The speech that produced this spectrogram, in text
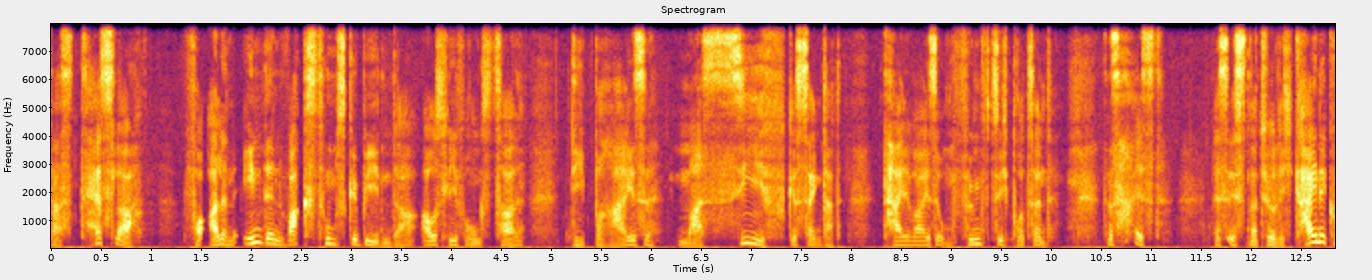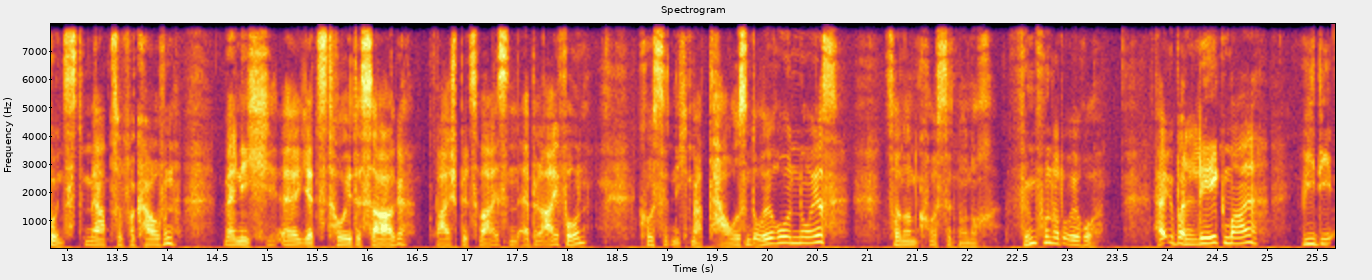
dass Tesla vor allem in den Wachstumsgebieten der Auslieferungszahlen die Preise massiv gesenkt hat, teilweise um 50 Prozent. Das heißt, es ist natürlich keine Kunst mehr zu verkaufen, wenn ich äh, jetzt heute sage, beispielsweise ein Apple iPhone kostet nicht mehr 1000 Euro ein neues, sondern kostet nur noch 500 Euro. Ja, überleg mal, wie die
